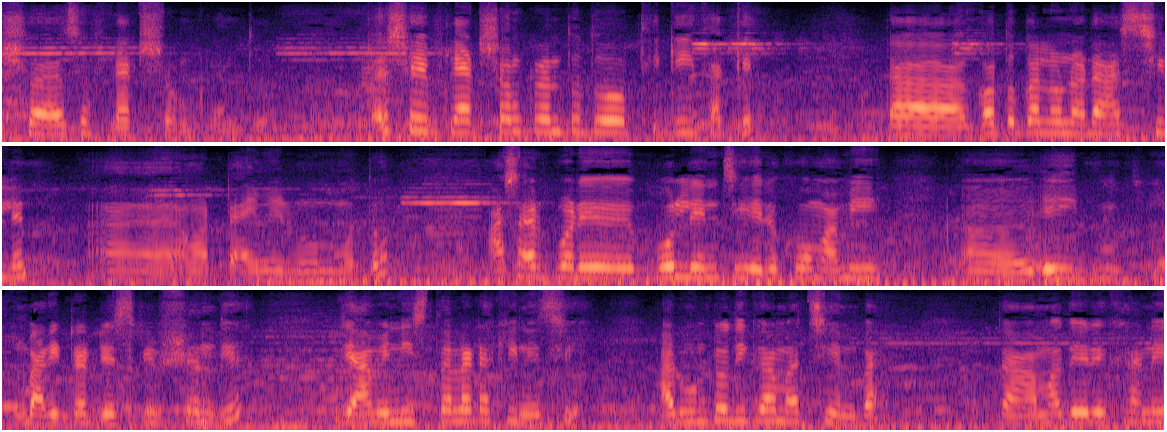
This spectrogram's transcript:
বিষয় আছে ফ্ল্যাট সংক্রান্ত। তা সেই ফ্ল্যাট সংক্রান্ত তো থেকেই থাকে। তা গতকাল ওনারা আসছিলেন আমার টাইমের মতো। আসার পরে বললেন যে এরকম আমি এই বাড়িটার ডেসক্রিপশন দিয়ে যে আমি নিচতলাটা কিনেছি। আর উল্টো দিকে আমার চেম্বার। তা আমাদের এখানে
